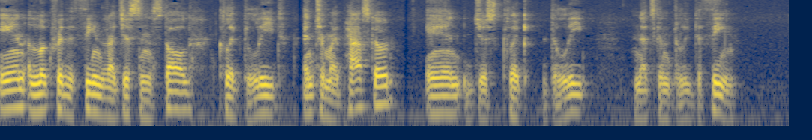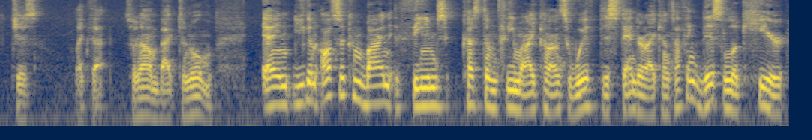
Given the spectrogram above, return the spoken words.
and look for the theme that I just installed, click delete, enter my passcode, and just click delete and that's going to delete the theme. Just like that. So now I'm back to normal. And you can also combine themes custom theme icons with the standard icons. I think this look here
